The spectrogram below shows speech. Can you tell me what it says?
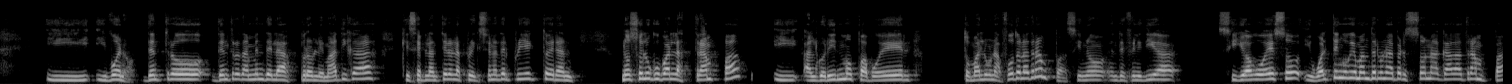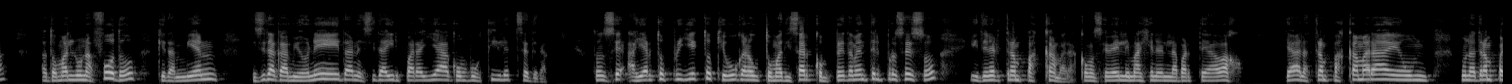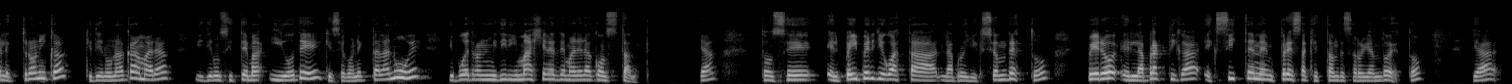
Y, y, bueno, dentro, dentro también de las problemáticas que se plantearon las proyecciones del proyecto eran no solo ocupar las trampas y algoritmos para poder tomarle una foto a la trampa, sino en definitiva, si yo hago eso, igual tengo que mandar a una persona a cada trampa a tomarle una foto, que también necesita camioneta, necesita ir para allá, combustible, etc. Entonces, hay hartos proyectos que buscan automatizar completamente el proceso y tener trampas cámaras, como se ve en la imagen en la parte de abajo. ¿Ya? Las trampas cámara es un, una trampa electrónica que tiene una cámara y tiene un sistema IoT que se conecta a la nube y puede transmitir imágenes de manera constante. ¿ya? Entonces, el paper llegó hasta la proyección de esto, pero en la práctica existen empresas que están desarrollando esto. ¿ya?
